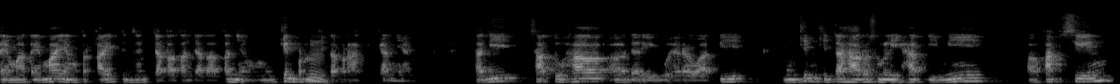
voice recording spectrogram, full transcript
tema-tema uh, yang terkait dengan catatan-catatan yang mungkin perlu hmm. kita perhatikan ya. Tadi satu hal uh, dari Ibu Herawati mungkin kita harus melihat ini uh, vaksin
